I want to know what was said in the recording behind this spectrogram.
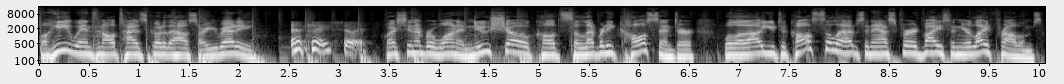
Well, he wins, and all ties go to the house. Are you ready? Okay, sure. Question number one A new show called Celebrity Call Center will allow you to call celebs and ask for advice on your life problems.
